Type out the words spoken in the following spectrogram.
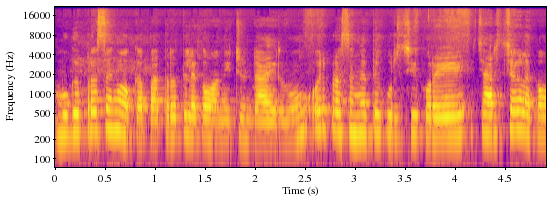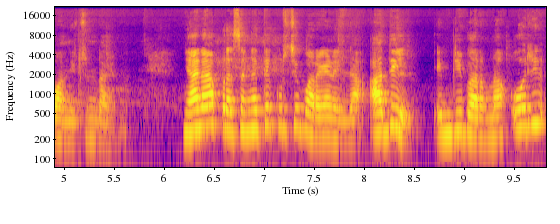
മുഖപ്രസംഗമൊക്കെ പത്രത്തിലൊക്കെ വന്നിട്ടുണ്ടായിരുന്നു. ഒരു പ്രസംഗത്തെക്കുറിച്ച് കുറേ ചർച്ചകളൊക്കെ വന്നിട്ടുണ്ടായിരുന്നു. ഞാൻ ആ പ്രസംഗത്തെക്കുറിച്ച് പറയണില്ല. അതിൽ എം ഡി പറഞ്ഞ ഒരു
